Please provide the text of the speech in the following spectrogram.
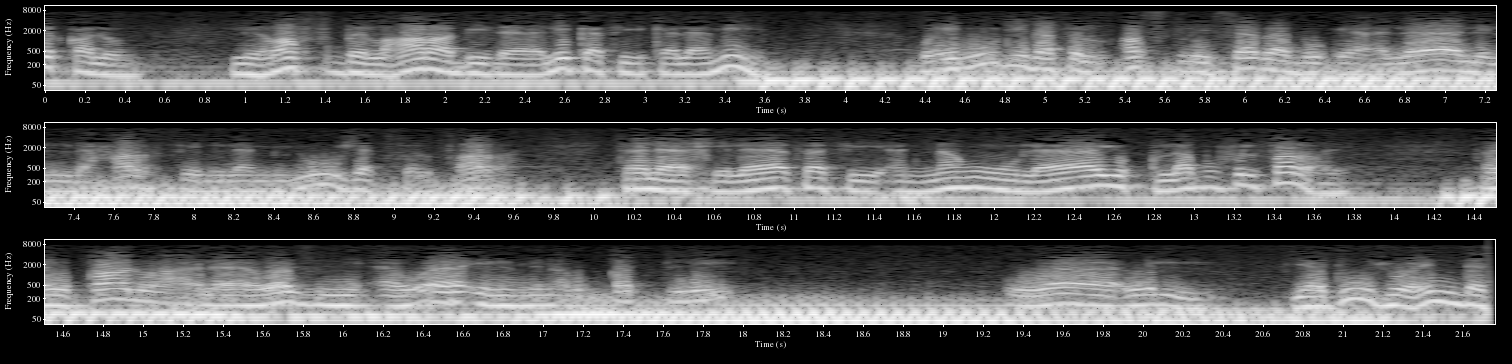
ثقل لرفض العرب ذلك في كلامهم وإن وجد في الأصل سبب إعلال لحرف لم يوجد في الفرع فلا خلاف في أنه لا يقلب في الفرع. فيقال على وزن أوائل من القتل وال يجوز عند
